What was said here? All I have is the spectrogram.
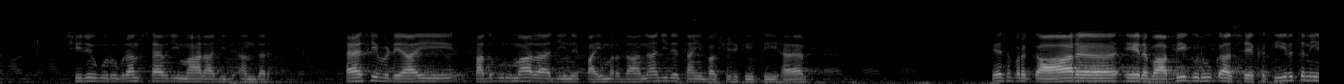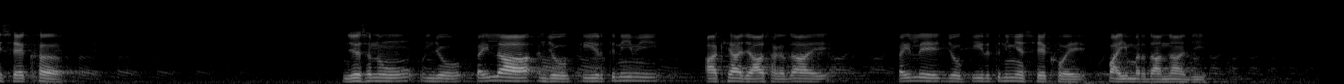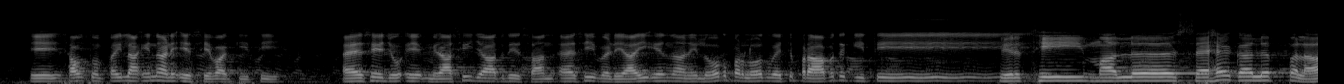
ਸ੍ਰੀ ਗੁਰੂ ਗ੍ਰੰਥ ਸਾਹਿਬ ਜੀ ਮਹਾਰਾਜ ਜੀ ਦੇ ਅੰਦਰ। ਐਸੀ ਵਡਿਆਈ ਸਤਿਗੁਰੂ ਮਹਾਰਾਜ ਜੀ ਨੇ ਭਾਈ ਮਰਦਾਨਾ ਜੀ ਦੇ ਤਾਈਂ ਬਖਸ਼ਿਸ਼ ਕੀਤੀ ਹੈ। ਇਸ ਪ੍ਰਕਾਰ ਇਹ ਰਬਾਬੀ ਗੁਰੂ ਕਾ ਸਿੱਖ ਕੀਰਤਨੀ ਸਿੱਖ ਜਿਸ ਨੂੰ ਜੋ ਪਹਿਲਾ ਜੋ ਕੀਰਤਨੀ ਵੀ ਆਖਿਆ ਜਾ ਸਕਦਾ ਹੈ ਪਹਿਲੇ ਜੋ ਕੀਰਤਨੀਏ ਸਿੱਖ ਹੋਏ ਭਾਈ ਮਰਦਾਨਾ ਜੀ, ਇਹ ਸਭ ਤੋਂ ਪਹਿਲਾਂ ਇਹਨਾਂ ਨੇ ਇਹ ਸੇਵਾ ਕੀਤੀ। ਐਸੇ ਜੋ ਇਹ ਮਿਰਾਸੀ ਜਾਤ ਦੇ ਸਨ ਐਸੀ ਵਡਿਆਈ ਇਹਨਾਂ ਨੇ ਲੋਕ ਪਰਲੋਕ ਵਿੱਚ ਪ੍ਰਾਪਤ ਕੀਤੀ। ਪਿਰਥੀ ਮਲ ਸਹਿਗਲ ਭਲਾ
